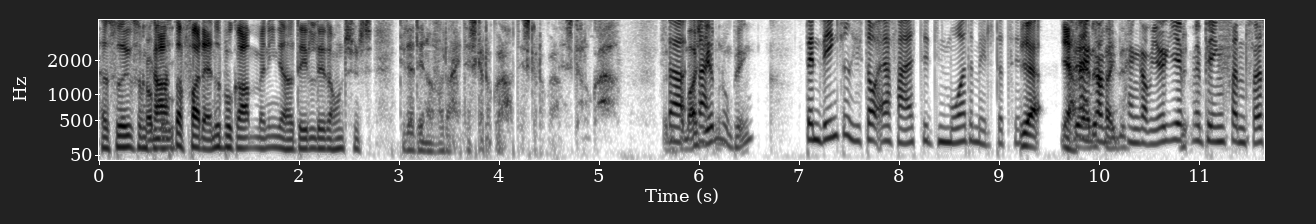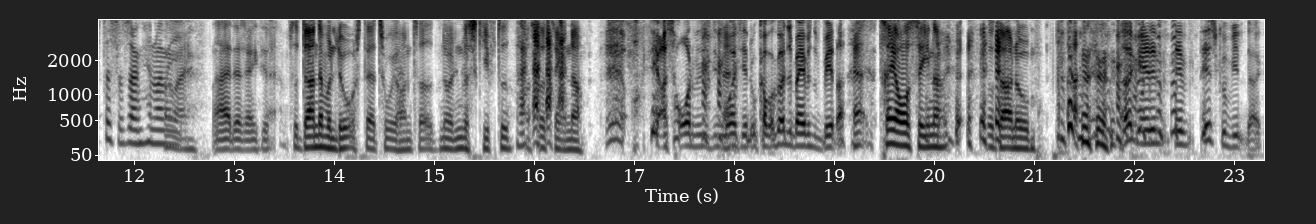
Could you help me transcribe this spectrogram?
havde siddet som Kom caster for et andet program, men en, jeg havde delt lidt, og hun synes, det der, det er noget for dig, det skal du gøre, det skal du gøre. Det skal du gøre. Men Så du kommer også hjem med nogle penge. Den vinklede historie er faktisk, det er din mor, der meldte dig til. Ja, Ja, det er han, det kom, faktisk. han kom jo ikke hjem med penge fra den første sæson, han var med i. Nej. Nej, det er rigtigt. Så døren der var låst, jeg tog i håndtaget. Nøglen var skiftet, og så tænkte jeg, nå, Oh, det er også hårdt, hvis din mor siger, du kommer kun tilbage, hvis du vinder. ja, tre år senere, så døren åben. Okay, det, det, det er sgu vildt nok.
